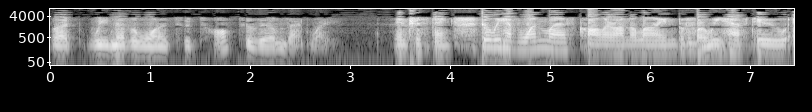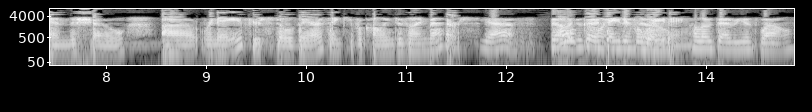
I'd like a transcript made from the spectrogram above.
but we never wanted to talk to them that way. Interesting. Bill, we have one last caller on the line before we have to end the show. Uh, Renee, if you're still there, thank you for calling Design Matters. Yes. Bill, Oh, good. want Thank you you for know. waiting. Hello, Debbie, as well.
